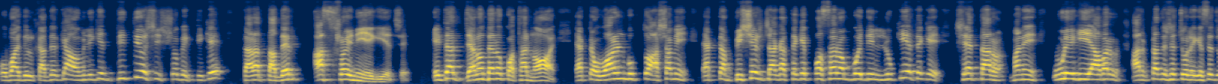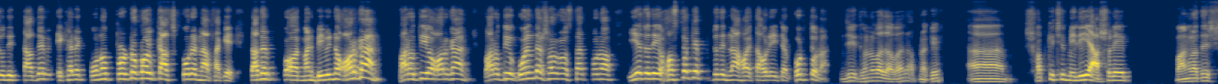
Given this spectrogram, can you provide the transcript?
ওবায়দুল কাদেরকে আওয়ামী লীগের দ্বিতীয় শীর্ষ ব্যক্তিকে তারা তাদের আশ্রয় নিয়ে গিয়েছে। এটা যেন তেন কথা নয়। একটা ওয়ারেন্টভুক্ত আসামি একটা বিশেষ জায়গা থেকে পঁচানব্বই দিন লুকিয়ে থেকে সে তার মানে উড়ে গিয়ে আবার আরেকটা দেশে চলে গেছে। যদি তাদের এখানে কোনো প্রোটোকল কাজ করে না থাকে, তাদের মানে বিভিন্ন অর্গান, ভারতীয় অর্গান, ভারতীয় গোয়েন্দা সংস্থার কোনো ইয়ে যদি হস্তক্ষেপ যদি না হয়, তাহলে এটা ঘটতো না। জি, ধন্যবাদ আবার আপনাকে। সবকিছু মিলিয়ে আসলে বাংলাদেশ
